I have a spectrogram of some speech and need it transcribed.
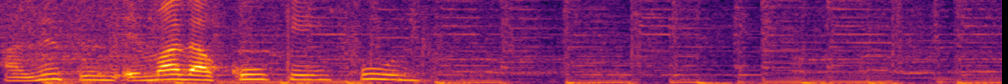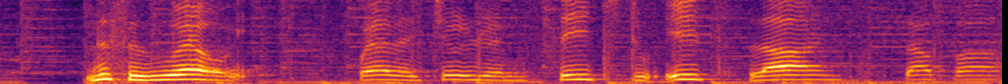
And this is a mother cooking food. This is where we, where the children sit to eat lunch, supper.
